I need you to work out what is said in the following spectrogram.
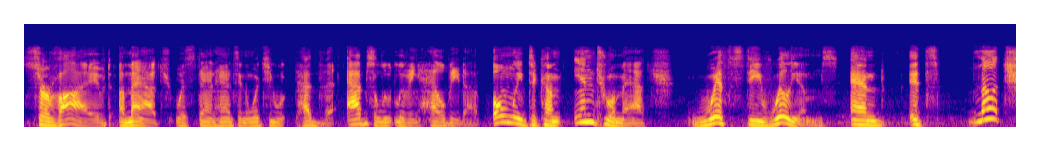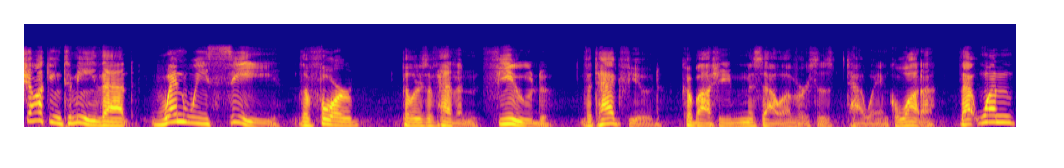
survived a match with Stan Hansen in which he had the absolute living hell beat out, only to come into a match with Steve Williams. And it's not shocking to me that when we see the four pillars of heaven feud, the tag feud, Kobashi, Misawa versus Taue and Kawada, that one,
